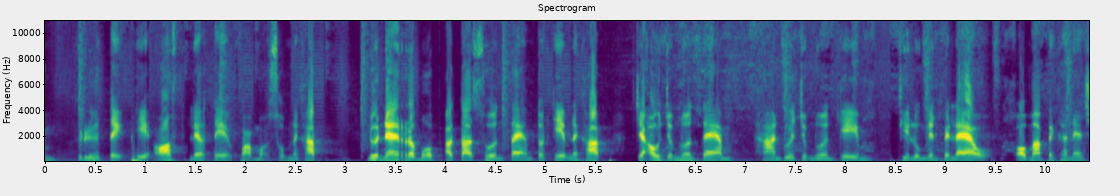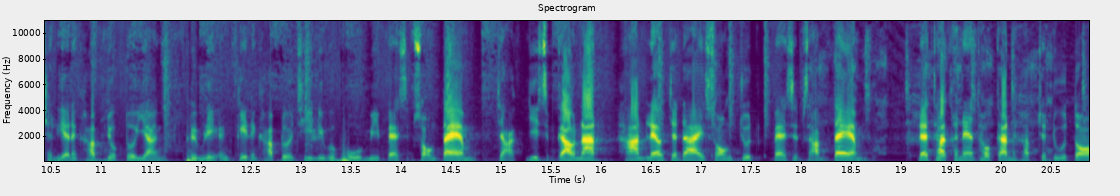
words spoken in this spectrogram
ม หรือเตะเพย์ออฟแล้วแต่ความเหมาะสมนะครับ โดยในระบบอัตราส่วนแต้มต่อเกมนะครับ จะเอาจำนวนแต้มหารด้วยจำนวนเกมที่ลงเล่นไปแล้ว ออกมาเป็นคะแนนเฉลี่ยนะครับ ยกตัวอย่างพรีเมียร์ลีกอังกฤษนะครับ โดยที่ลิเวอร์พูลมี 82 แต้มจาก 29 นัด หารแล้วจะได้ 2.83 แต้ม และถ้าคะแนนเท่ากันนะครับ จะดูต่อ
